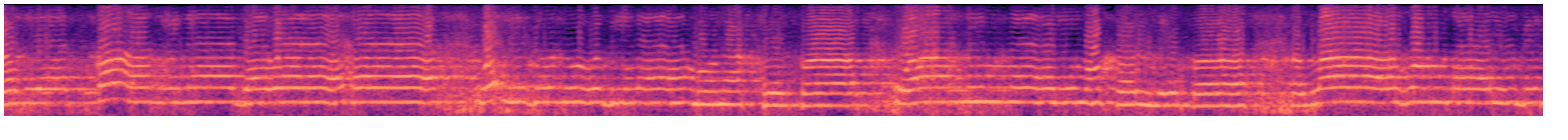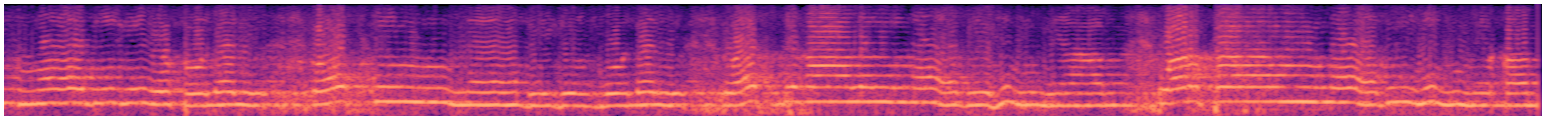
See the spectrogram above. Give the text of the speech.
ولأسقامنا دواء ولذنوبنا منحصا وعن النار مخلصا اللهم ألبسنا به الخلل واسكنا نفج الظلل واسبغ علينا بهم نعم وارفع عنا بهم نقم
